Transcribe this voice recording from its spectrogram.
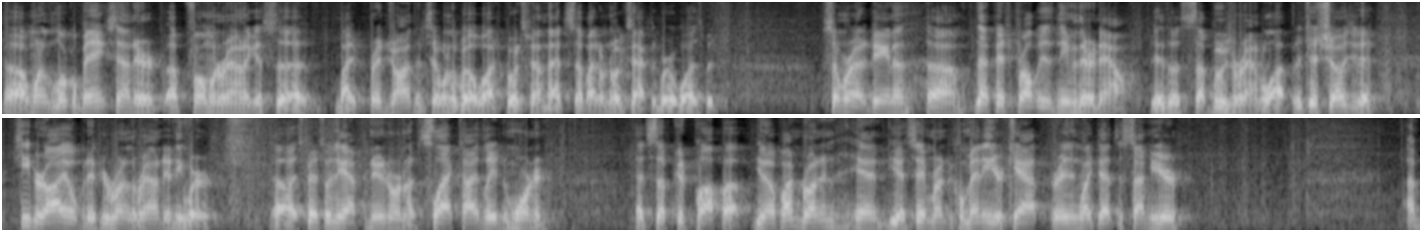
uh, one of the local banks down there up foaming around. I guess uh, my friend Jonathan said one of the whale watch boats found that stuff. I don't know exactly where it was, but somewhere out of Dana. Um, that fish probably isn't even there now. The stuff moves around a lot, but it just shows you to keep your eye open if you're running around anywhere, uh, especially in the afternoon or on a slack tide late in the morning. That stuff could pop up. You know, if I'm running and you know, say I'm running to Clemente or Cat or anything like that this time of year, I'm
